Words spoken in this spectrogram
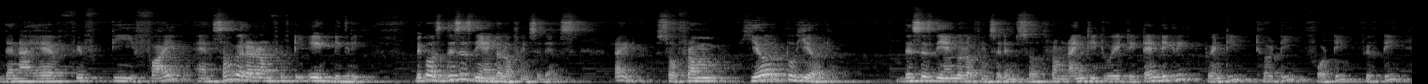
then i have 55 and somewhere around 58 degree. Because this is the angle of incidence right? So from here to here this is the angle of incidence. So from 90 to 80 10 degree 20 30 40 50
